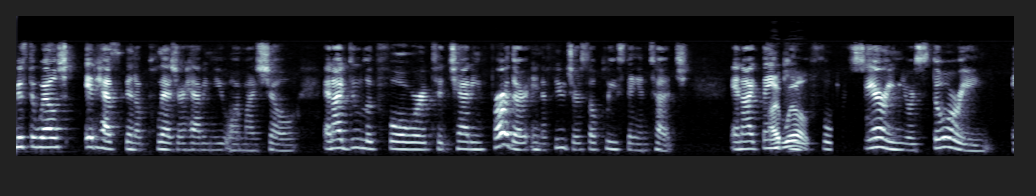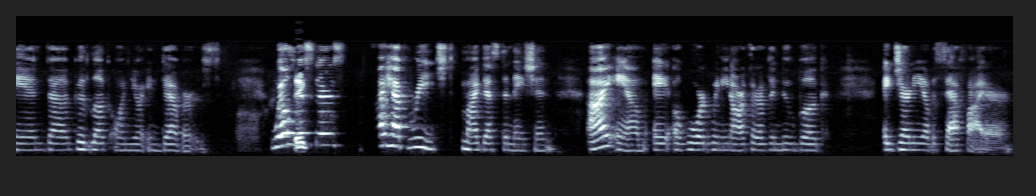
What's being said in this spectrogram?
Mr. Wielsch, it has been a pleasure having you on my show. And I do look forward to chatting further in the future, so please stay in touch. And I thank I you for sharing your story and uh, good luck on your endeavors. Well, listeners, I have reached my destination. I am a award-winning author of the new book, A Journey of a Sapphire.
